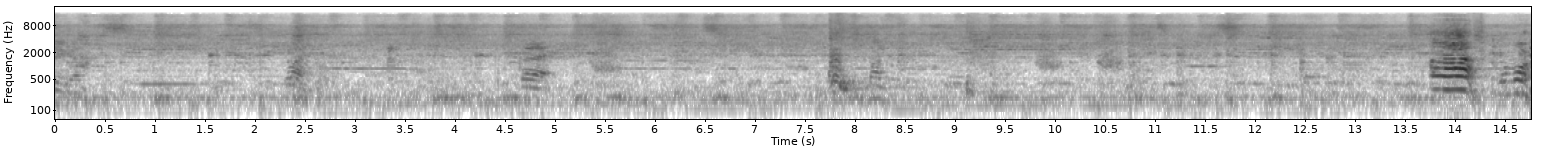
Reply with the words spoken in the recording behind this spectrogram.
you go. Come on. Try that. Come on. Ah! One more.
